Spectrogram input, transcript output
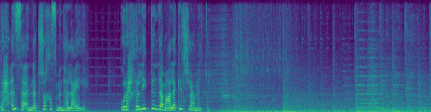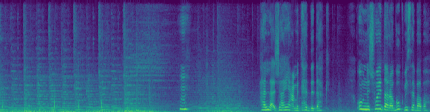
رح أنسى إنك شخص من هالعيلة ورح خليك تندم على كل شي عملته. هلأ جاي عم تهددك ومن شوي ضربوك بسببها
